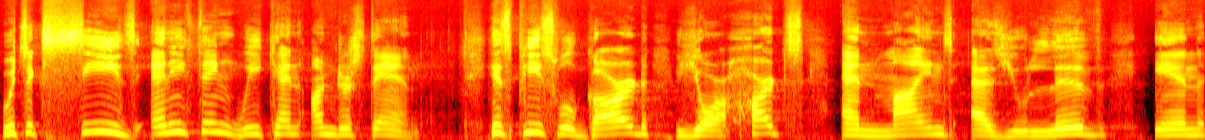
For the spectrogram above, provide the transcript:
which exceeds anything we can understand. His peace will guard your hearts and minds as you live in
